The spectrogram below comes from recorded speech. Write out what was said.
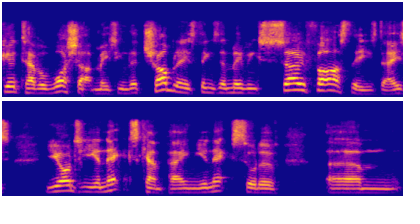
good to have a wash up meeting. The trouble is, things are moving so fast these days. You're onto your next campaign, your next sort of um,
